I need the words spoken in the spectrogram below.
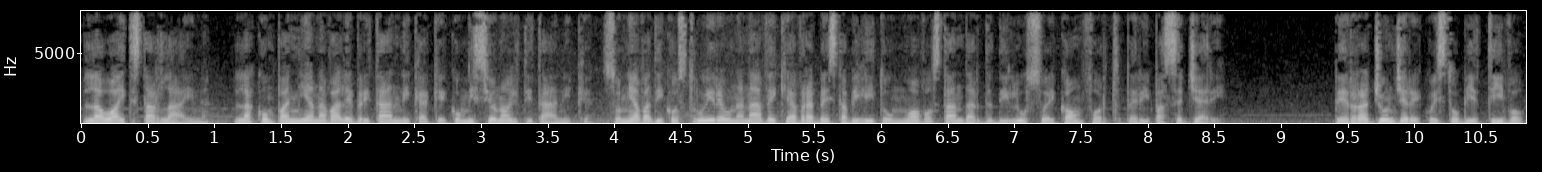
La White Star Line, la compagnia navale britannica che commissionò il Titanic, sognava di costruire una nave che avrebbe stabilito un nuovo standard di lusso e comfort per i passeggeri. Per raggiungere questo obiettivo,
